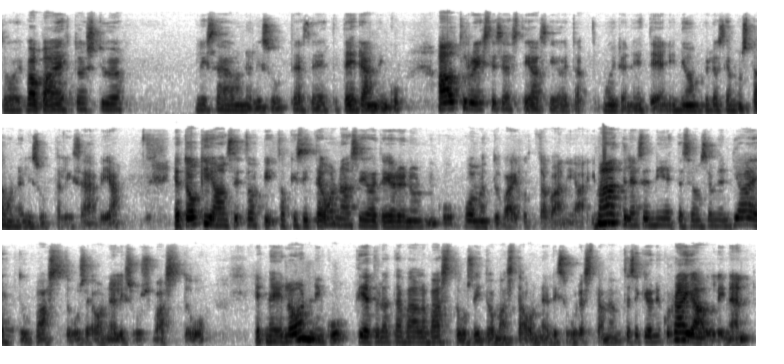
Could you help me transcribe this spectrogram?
toi vapaaehtoistyö lisää onnellisuutta ja se, että tehdään niin kuin altruistisesti asioita muiden eteen, niin ne on kyllä semmoista onnellisuutta lisääviä. Ja toki, on, toki, toki sitten on asioita, joiden on niin kuin huomattu vaikuttavan. Ja mä ajattelen sen niin, että se on semmoinen jaettu vastuu, se onnellisuusvastuu. Että meillä on niin kuin, tietyllä tavalla vastuu siitä omasta onnellisuudestamme, mutta sekin on niin kuin, rajallinen.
